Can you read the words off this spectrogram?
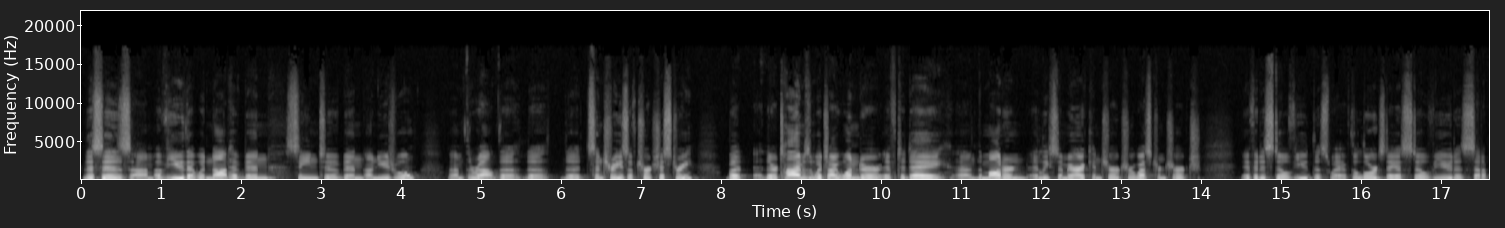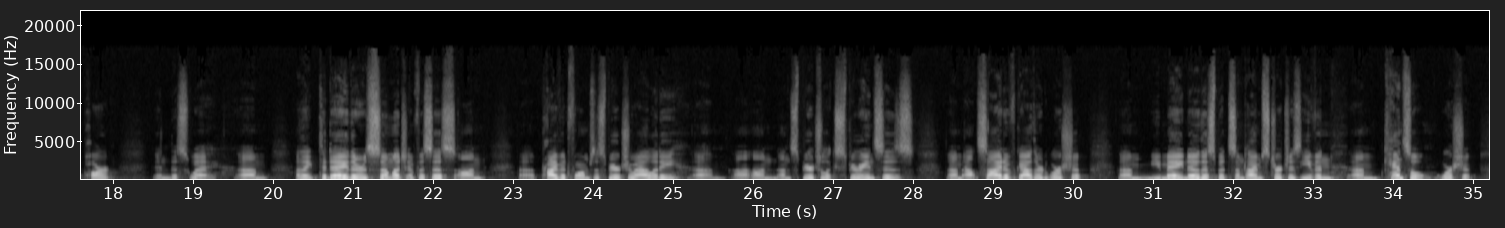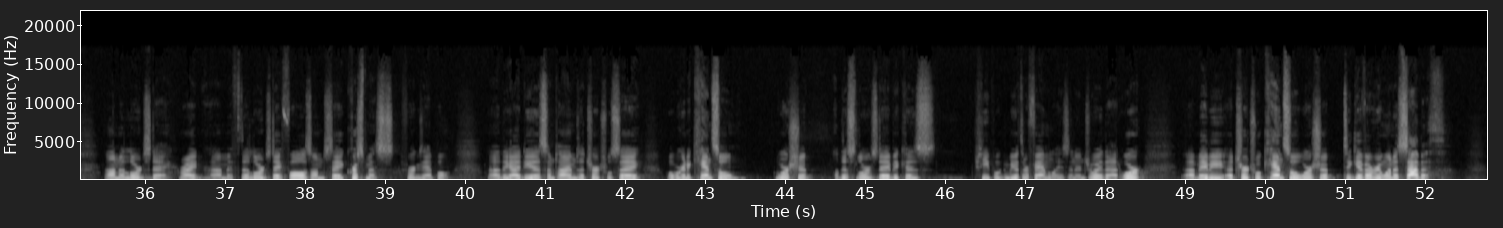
This is um, a view that would not have been seen to have been unusual um, throughout the, the, the, centuries of church history. But there are times in which I wonder if today, uh, the modern, at least American church or Western church, if it is still viewed this way, if the Lord's Day is still viewed as set apart in this way. Um, I think today there is so much emphasis on uh, private forms of spirituality, um, on, on spiritual experiences, um, outside of gathered worship. Um, you may know this, but sometimes churches even um, cancel worship on the Lord's Day, right? Um, if the Lord's Day falls on, say, Christmas, for example, uh, the idea sometimes a church will say, well, we're going to cancel worship this Lord's Day because people can be with their families and enjoy that. Or uh, maybe a church will cancel worship to give everyone a Sabbath,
